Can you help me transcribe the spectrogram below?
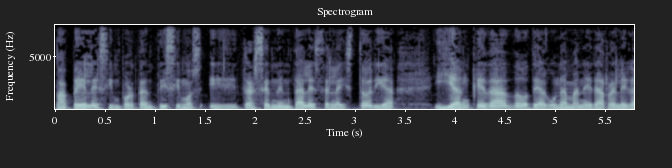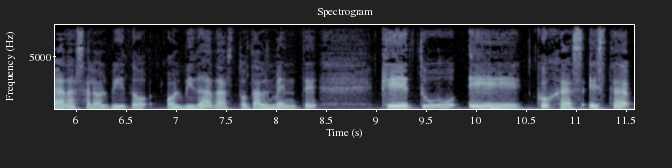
papeles importantísimos y trascendentales en la historia y han quedado de alguna manera relegadas al olvido, olvidadas totalmente, que tú eh, cojas esta,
